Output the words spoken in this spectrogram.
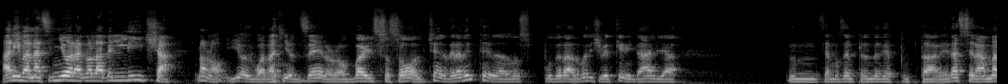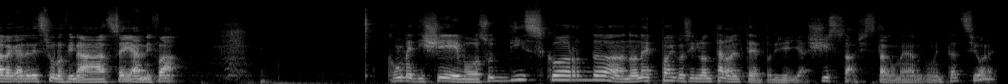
Arriva una signora con la pelliccia. No, no, io guadagno zero, non ho mai visto soldi. Cioè, veramente lo sputerato. Poi dici perché in Italia non siamo sempre andati a puttane. Le tasse non ha mai pagate nessuno fino a sei anni fa. Come dicevo su Discord, non è poi così lontano nel tempo. Dice Yash, ci sta, ci sta come argomentazione.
